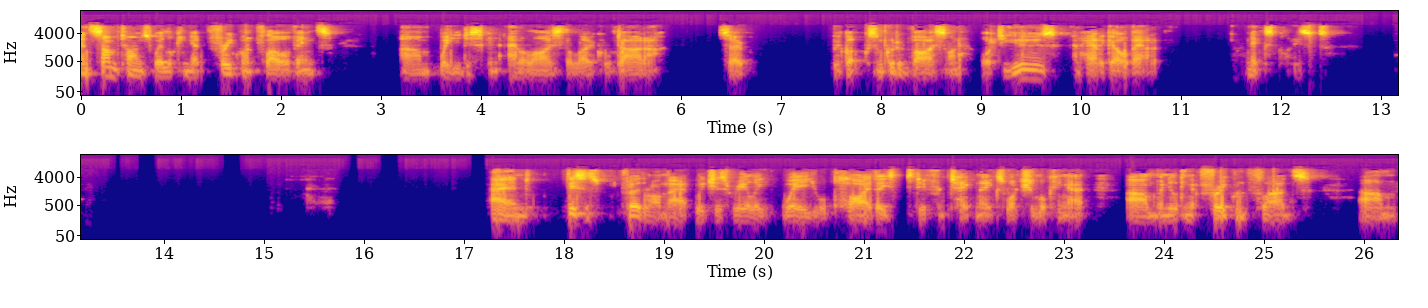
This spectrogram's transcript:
And sometimes we're looking at frequent flow events um, where you just can analyze the local data. So we've got some good advice on what to use and how to go about it. Next, please. And this is further on that, which is really where you apply these different techniques, what you're looking at. Um, when you're looking at frequent floods, um,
